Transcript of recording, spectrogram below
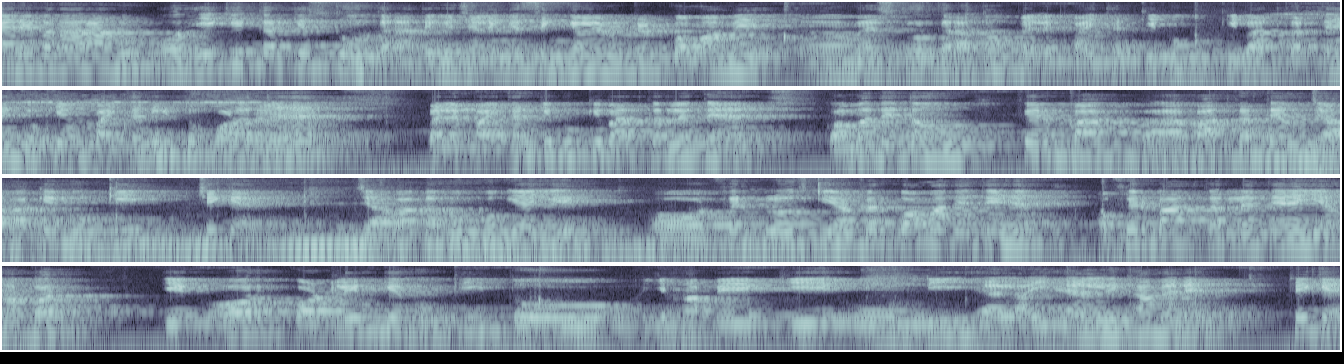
एरे बना रहा हूँ और एक एक करके स्टोर कराते हुए चलेंगे। सिंगल इनवर्टेड कॉमा में आ, मैं स्टोर कराता हूँ। पहले पाइथन की बुक की बात करते हैं क्योंकि हम पाइथन ही तो पढ़ रहे हैं। पहले पाइथन की बुक की बात कर लेते हैं। कॉमा देता हूँ। फिर बा, बा, बात करते हैं हम जावा के बुक की। ठीक है? जावा का बुक हो गया ये। और फिर क्लोज किया फिर कॉमा देते हैं। और फिर बात कर लेते हैं यहाँ पर। एक और कॉटलिन के बुक की तो यहाँ पे K O T L I N लिखा मैंने ठीक है?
